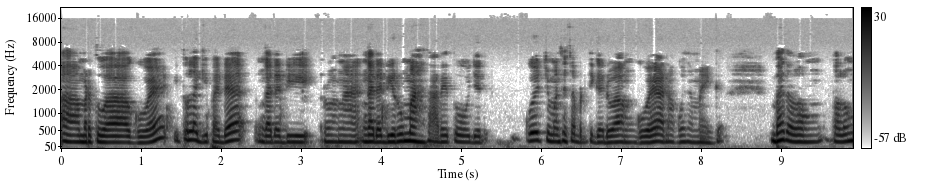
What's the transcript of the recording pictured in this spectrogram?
eh, mertua gue itu lagi pada nggak ada di ruangan nggak ada di rumah saat itu. Jadi gue cuma sisa bertiga doang gue anak gue sama Ega. Mbak tolong tolong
